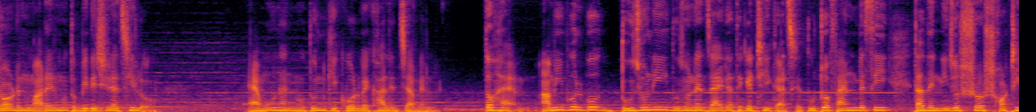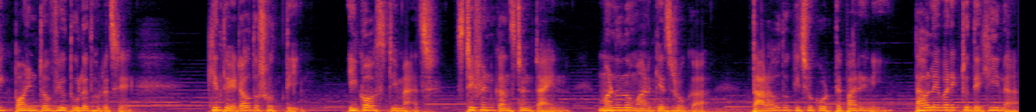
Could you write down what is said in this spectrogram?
Jordan মারের মতো বিদেশিরা ছিল। এমন আর নতুন কি করবে খালেদ জামেল? তো হ্যাঁ আমি বলব দুজনেই দুজনের জায়গা থেকে ঠিক আছে। দুটো ফ্যান বেসি তাদের নিজস্ব সঠিক পয়েন্ট অফ ভিউ তুলে ধরেছে। কিন্তু এটাও তো সত্যি। ইগস্টি ম্যাচ Stephen Constantine Manolo Marquez Roca তারাও তো কিছু করতে পারেনি। তাহলে এবার একটু দেখি না,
